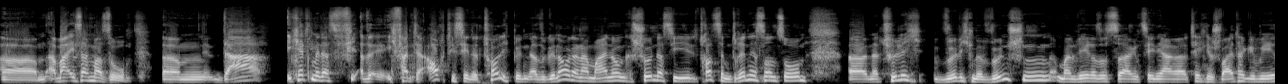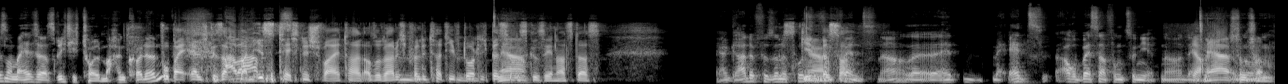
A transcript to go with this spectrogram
Ähm, aber ich sag mal so, ähm, da ich hätte mir das, viel, also ich fand ja auch die Szene toll. Ich bin also genau deiner Meinung. Schön, dass sie trotzdem drin ist und so. Äh, natürlich würde ich mir wünschen, man wäre sozusagen zehn Jahre technisch weiter gewesen und man hätte das richtig toll machen können. Wobei ehrlich gesagt, Aber, man ist technisch weiter. Also da habe ich hm. qualitativ deutlich Besseres ja. gesehen als das. Ja, gerade für so eine kurze Sequenz, ne? Hätte es auch besser funktioniert, ne? Ja, ja, stimmt also, schon.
